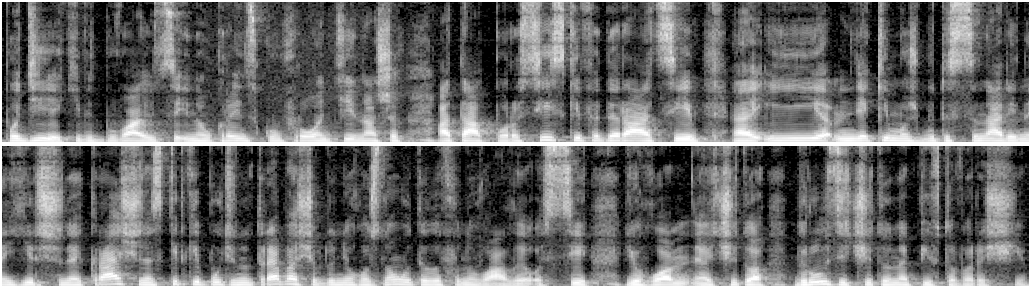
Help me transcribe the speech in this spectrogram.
подій, які відбуваються і на українському фронті, і наших атак по Російській Федерації, е, і які можуть бути сценарії найгірші, найкращі? Наскільки Путіну треба, щоб до нього знову телефонували? Ось ці його е, чи то друзі, чи то напівтовариші?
